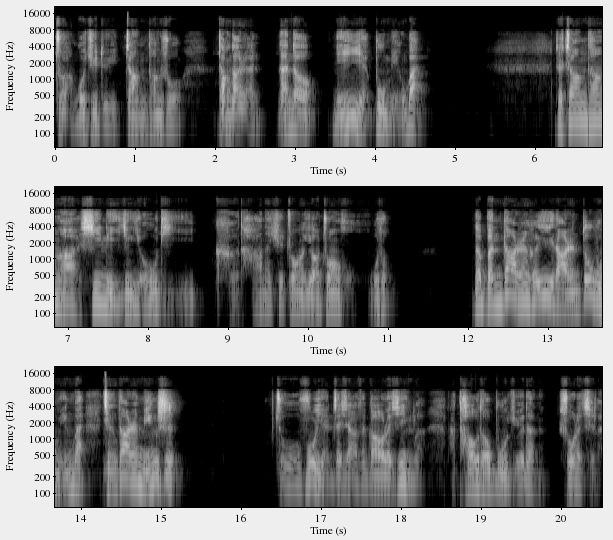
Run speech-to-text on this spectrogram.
转过去对张汤说：“张大人，难道您也不明白？”这张汤啊，心里已经有底，可他呢，却装要装糊涂。那本大人和易大人都不明白，请大人明示。主父偃这下子高了兴了，他滔滔不绝的说了起来：“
